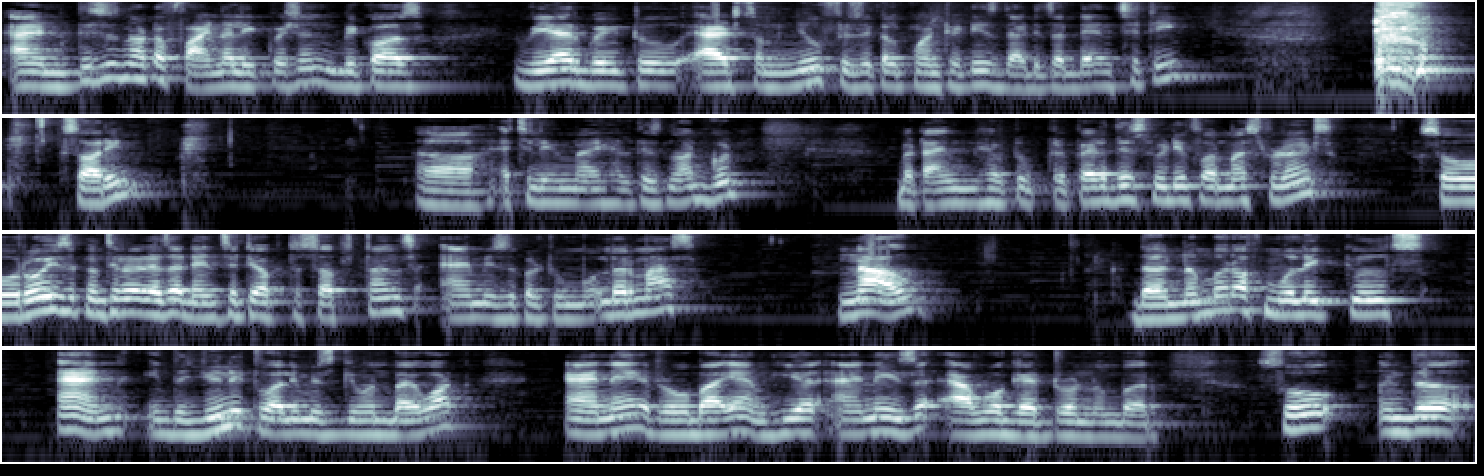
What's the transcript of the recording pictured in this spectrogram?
And this is not a final equation because we are going to add some new physical quantities that is a density. Sorry. Uh, actually my health is not good but I have to prepare this video for my students. So rho is considered as a density of the substance m is equal to molar mass. Now, the number of molecules n in the unit volume is given by what? Na rho by m. Here Na is a Avogadro number. So, in the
